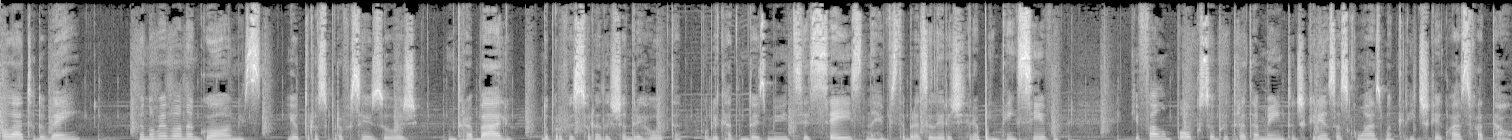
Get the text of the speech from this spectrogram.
Olá, tudo bem? Meu nome é Luana Gomes e eu trouxe para vocês hoje um trabalho do professor Alexandre Rota, publicado em 2016 na Revista Brasileira de Terapia Intensiva, que fala um pouco sobre o tratamento de crianças com asma crítica e quase fatal.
